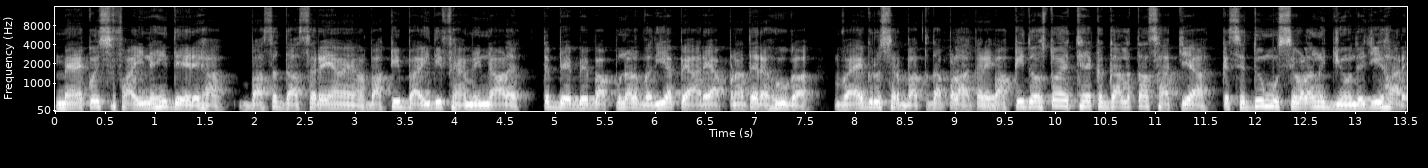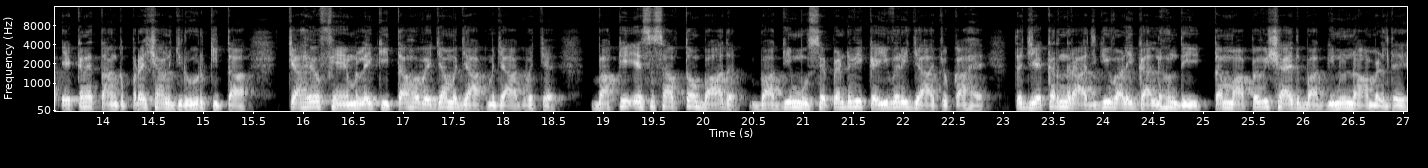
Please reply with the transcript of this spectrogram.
ਮੈਂ ਕੋਈ ਸਫ਼ਾਈ ਨਹੀਂ ਦੇ ਰਿਹਾ, ਬਸ ਦੱਸ ਰਿਹਾ ਆ। ਬਾਕੀ ਬਾਈ ਦੀ ਫੈਮਿਲੀ ਨਾਲ ਤੇ ਬੇਬੇ ਬਾਪੂ ਨਾਲ ਵਧੀਆ ਪਿਆਰ ਹੈ, ਆਪਣਾ ਤੇ ਰਹੂਗਾ। ਵਾਹਿਗੁਰੂ ਸਰਬੱਤ ਦਾ ਭਲਾ ਕਰੇ। ਬਾਕੀ ਦੋਸਤੋ, ਇੱਥੇ ਇੱਕ ਗੱਲ ਤਾਂ ਸੱਚ ਆ ਕਿ ਸਿੱਧੂ ਮੂਸੇਵਾਲਾ ਨੂੰ ਜਿਉਂਦੇ ਜੀ ਹਰ ਇੱਕ ਨੇ ਤੰਗ ਪਰੇਸ਼ਾਨ ਜ਼ਰੂਰ ਕੀਤਾ, ਚਾਹੇ ਉਹ ਫੇਮ ਲਈ ਕੀਤਾ ਹੋਵੇ ਜਾਂ ਮਜ਼ਾਕ ਮਜ਼ਾਕ ਵਿੱਚ। ਬਾਕੀ ਇਸ ਸਭ ਤੋਂ ਬਾਅਦ ਬਾਗੀ ਮੂਸੇ ਪਿੰਡ ਵੀ ਕਈ ਵਾਰੀ ਜਾ ਚੁੱਕਾ ਹੈ ਤੇ ਜੇਕਰ ਨਾਰਾਜ਼ਗੀ ਵਾਲੀ ਗੱਲ ਹੁੰਦੀ ਤਾਂ ਮਾਪੇ ਵੀ ਸ਼ਾਇਦ ਬਾਗੀ ਨੂੰ ਨਾ ਮਿਲਦੇ।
